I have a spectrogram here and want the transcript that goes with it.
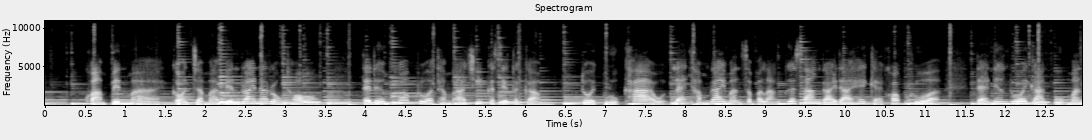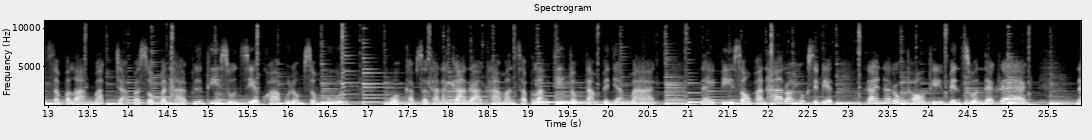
ๆ ความเป็นมาก่อนจะมาเป็นไร่นารงทอง แต่เดิมครอบครัวทำอาชีพเกษตรกรรม โดยปลูกข้าวและทำไร่มันสำปะหลังเพื่อสร้างรายได้ให้แก่ครอบครัว แต่เนื่องด้วยการปลูกมันสำปะหลังมักจะประสบปัญหาพื้นที่สูญเสียความอุดมสมบูรณ์ บวกกับสถานการณ์ราคามันสำปะหลังที่ตกต่ำเป็นอย่างมาก ในปี 2561 ไร่นรงทองถือเป็นสวนแรกๆ ใน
